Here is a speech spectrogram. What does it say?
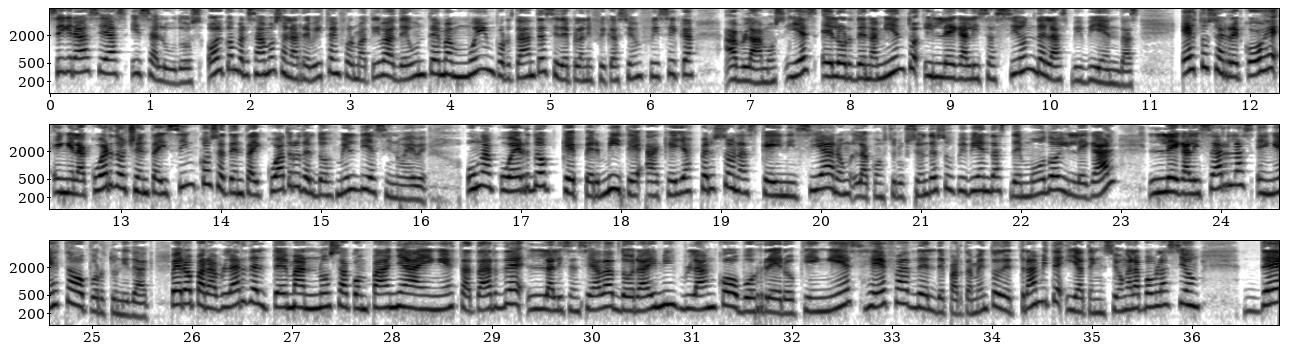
Sí, gracias y saludos. Hoy conversamos en la revista informativa de un tema muy importante si de planificación física hablamos y es el ordenamiento y legalización de las viviendas. Esto se recoge en el Acuerdo 8574 del 2019 un acuerdo que permite a aquellas personas que iniciaron la construcción de sus viviendas de modo ilegal legalizarlas en esta oportunidad. Pero para hablar del tema nos acompaña en esta tarde la licenciada Doraimis Blanco Borrero, quien es jefa del Departamento de Trámite y Atención a la Población de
